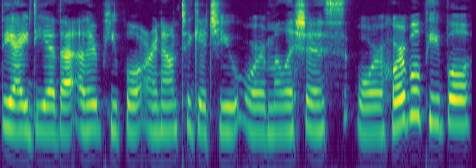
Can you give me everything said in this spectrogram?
the idea that other people aren't out to get you or malicious or horrible people.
